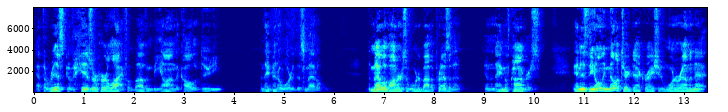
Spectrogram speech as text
at the risk of his or her life above and beyond the call of duty. And they've been awarded this medal. The Medal of Honor is awarded by the President in the name of Congress and is the only military decoration worn around the neck.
